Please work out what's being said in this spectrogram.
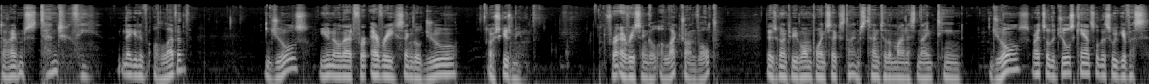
times 10 to the negative 11th joules. You know that for every single joule, or excuse me, for every single electron volt, there's going to be 1.6 times 10 to the minus 19 joules, right? So the joules cancel. This would give us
